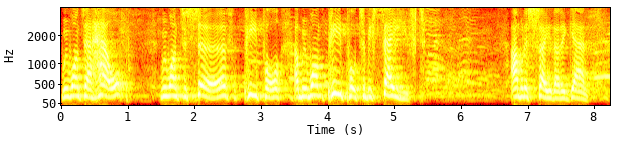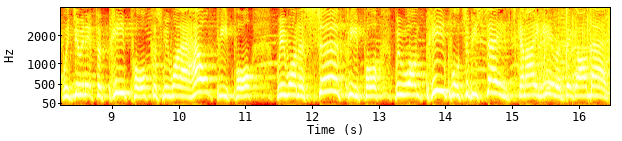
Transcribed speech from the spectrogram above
We want to help, we want to serve people, and we want people to be saved. I'm going to say that again. We're doing it for people because we want to help people. We want to serve people. We want people to be saved. Can I hear a big amen?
